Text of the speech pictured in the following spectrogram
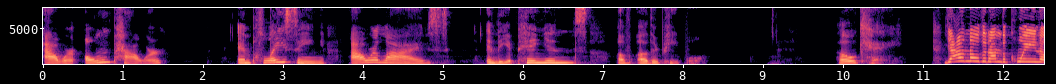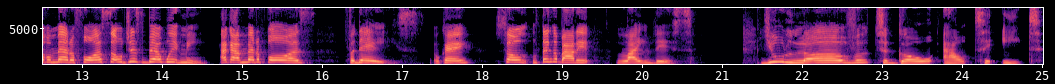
our own power and placing our lives in the opinions of other people. Okay. Y'all know that I'm the queen of a metaphor, so just bear with me. I got metaphors for days. Okay. So think about it like this you love to go out to eat.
